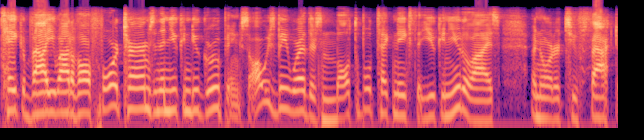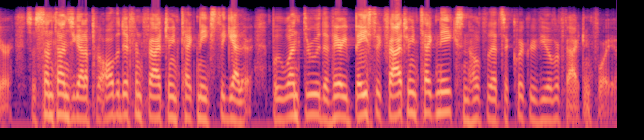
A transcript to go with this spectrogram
take a value out of all four terms, and then you can do grouping. So always be aware there's multiple techniques that you can utilize in order to factor. So sometimes you got to put all the different factoring techniques together. But we went through the very basic factoring techniques, and hopefully that's a quick review of our factoring for you.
